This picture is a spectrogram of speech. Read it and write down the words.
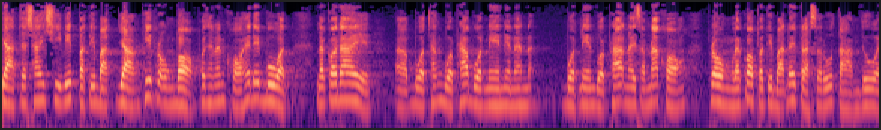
อยากจะใช้ชีวิตปฏิบัติอย่างที่พระองค์บอก เพราะฉะนั้นขอให้ได้บวชแล้วก็ได้ บวชทั้งบวชพระบวชเนนเนี่ยนะบวชเนนบวชพระในสำนักของพระองค์แล้วก็ปฏิบัติได้ตรัสรู้ตามด้วย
